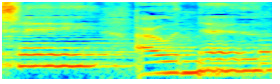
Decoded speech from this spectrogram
say I would never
